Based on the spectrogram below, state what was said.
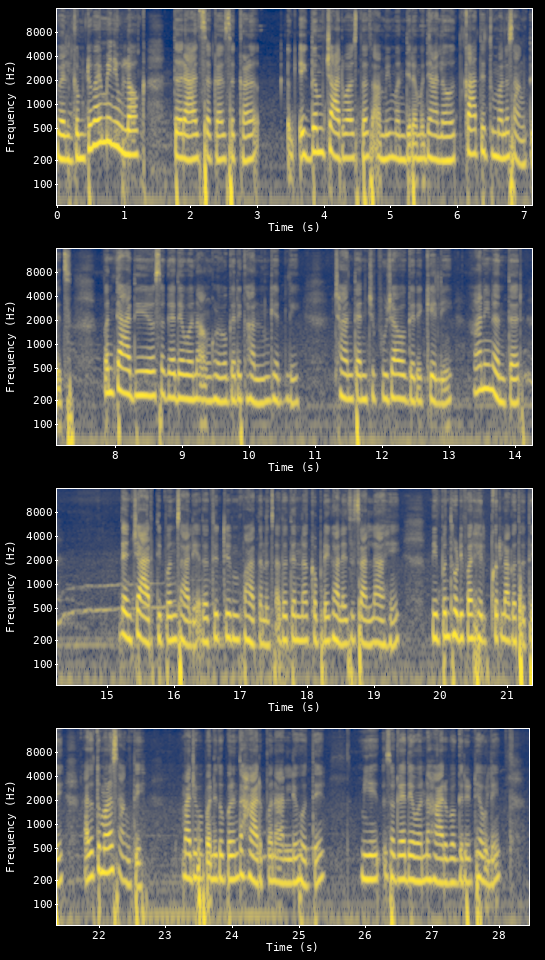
Welcome to my mini vlog. तर आज सकाळ सकाळ एकदम चार वाजताच आम्ही मंदिरामध्ये आलो आहोत. का ते तुम्हाला सांगतेच. पण त्याआधी सगळ्या देवांना आंघोळ वगैरे घालून घेतली. छान त्यांची पूजा वगैरे केली. आणि नंतर त्यांची आरती पण झाली. आता ते तुम्ही पाहतानाच. आता त्यांना कपडे घालायचं चाललं आहे. मी पण थोडीफार हेल्प करू लागत होते. आता तुम्हाला सांगते. माझ्या पप्पाने तोपर्यंत हार पण आणले होते. मी सगळ्या देवांना हार वगैरे ठेवले.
